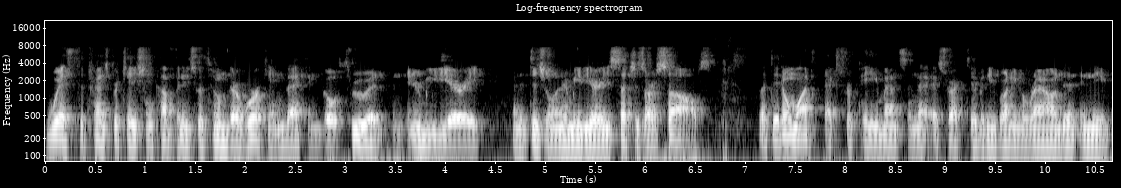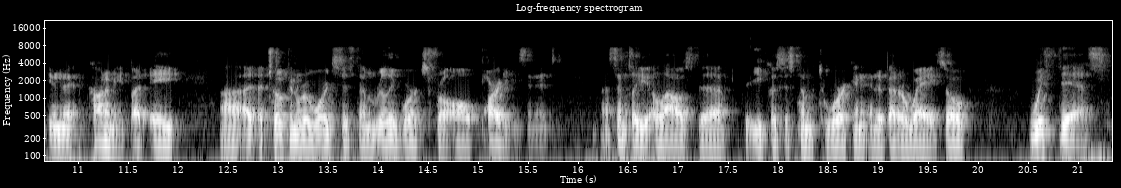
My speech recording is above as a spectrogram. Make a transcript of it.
with the transportation companies with whom they're working that can go through an intermediary and a digital intermediary such as ourselves. But they don't want extra payments and extra activity running around in, in the in the economy. But a uh, a token reward system really works for all parties, and it uh, simply allows the, the ecosystem to work in, in a better way. So, with this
